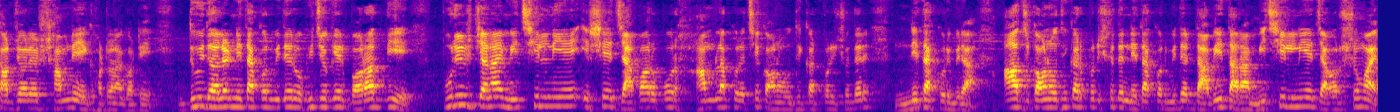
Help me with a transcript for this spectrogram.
কার্যালয়ের সামনে এই ঘটনা ঘটে। দুই দলের নেতাকর্মীদের অভিযোগের বরাত দিয়ে পুলিশ জানায়, মিছিল নিয়ে এসে জাপার উপর হামলা করেছে গণ অধিকার পরিষদের নেতাকর্মীরা। আজ গণ অধিকার পরিষদের নেতাকর্মীদের দাবি, তারা মিছিল নিয়ে যাওয়ার সময়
